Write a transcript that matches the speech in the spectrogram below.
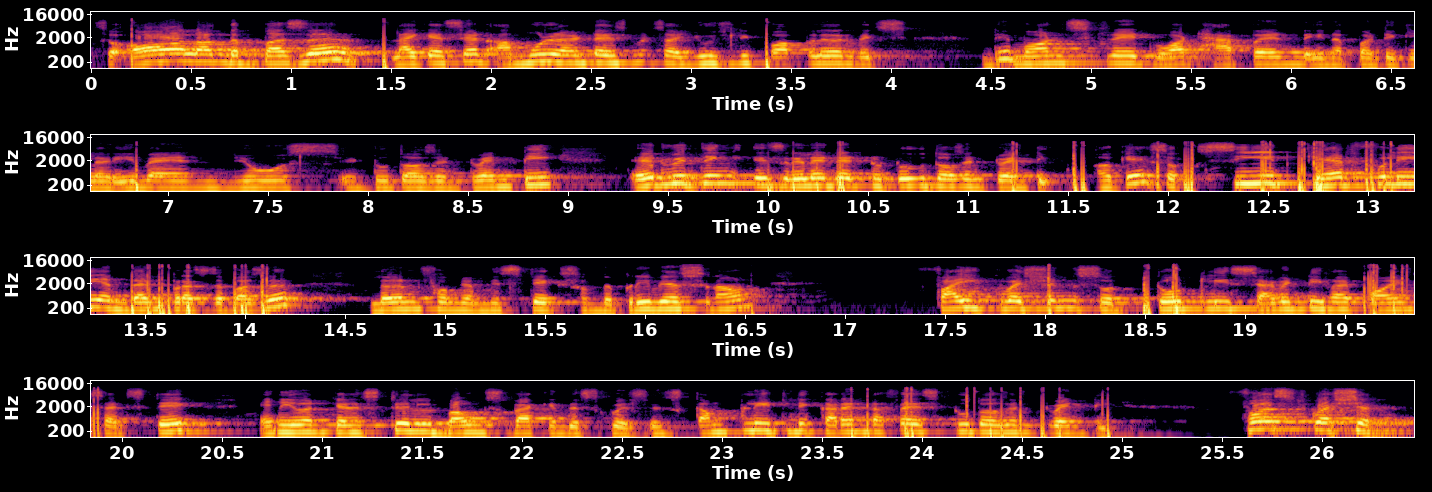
So all on the buzzer like i said amul advertisements are usually popular which demonstrate what happened in a particular event news in 2020 everything is related to 2020 okay? So see it carefully and then press the buzzer. Learn from your mistakes from the previous round. Five questions so totally 75 points at stake. Anyone can still bounce back in this quiz. It's completely current affairs 2020 first question.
